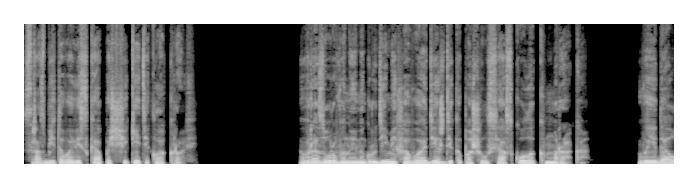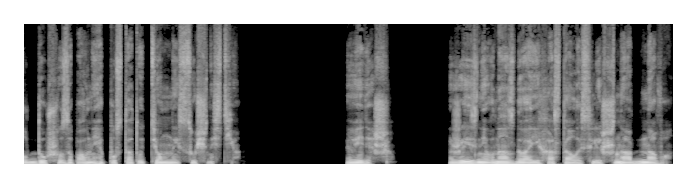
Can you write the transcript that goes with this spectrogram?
С разбитого виска по щеке текла кровь. В разорванной на груди меховой одежде копошился осколок мрака. Выедал душу, заполняя пустоту темной сущностью. Видишь, жизни в нас двоих осталось лишь на одного.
